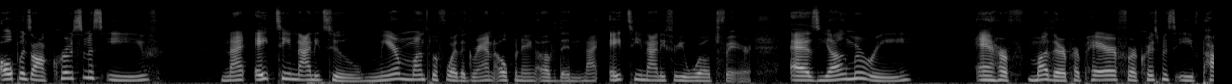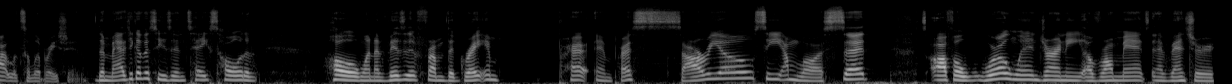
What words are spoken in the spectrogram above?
opens on Christmas Eve, 1892, mere months before the grand opening of the 1893 World Fair. As young Marie and her mother prepare for a Christmas Eve potluck celebration. The magic of the season takes hold of hold when a visit from the great impre- impresario. See, I'm lost. Sets off a whirlwind journey of romance and adventure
